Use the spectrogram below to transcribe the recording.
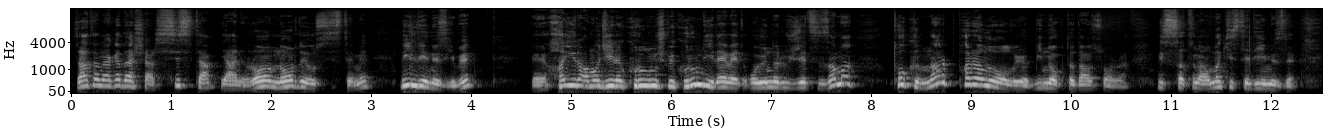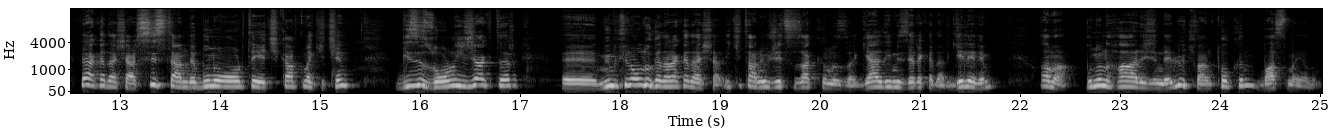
Zaten arkadaşlar sistem yani Nordeus sistemi bildiğiniz gibi e, hayır amacıyla kurulmuş bir kurum değil. Evet oyunlar ücretsiz ama tokenlar paralı oluyor bir noktadan sonra. Biz satın almak istediğimizde. Ve arkadaşlar sistemde bunu ortaya çıkartmak için bizi zorlayacaktır. E, mümkün olduğu kadar arkadaşlar iki tane ücretsiz hakkımızla geldiğimiz yere kadar gelelim. Ama bunun haricinde lütfen token basmayalım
